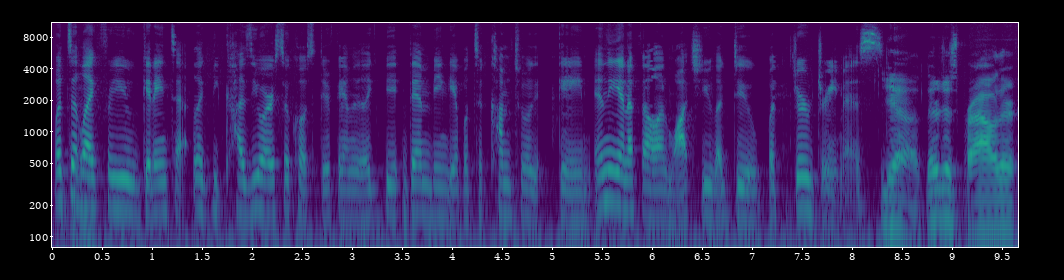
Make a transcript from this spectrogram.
What's it like for you getting to, like, because you are so close with your family, like, be, them being able to come to a game in the NFL and watch you, like, do what your dream is? Yeah, they're just proud. They're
